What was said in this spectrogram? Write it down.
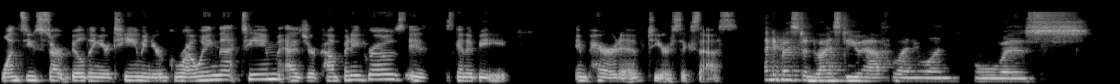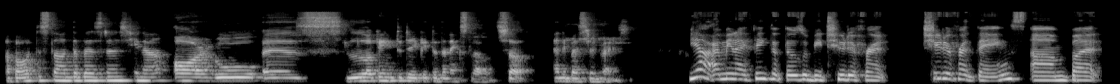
once you start building your team and you're growing that team as your company grows is going to be imperative to your success. Any best advice do you have for anyone who is about to start the business, you know, or who is looking to take it to the next level. So, any best advice? Yeah, I mean, I think that those would be two different two different things. Um, but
